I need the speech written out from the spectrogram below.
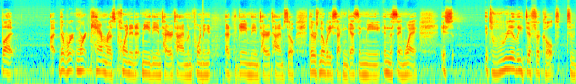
but there weren't, weren't cameras pointed at me the entire time and pointing at the game the entire time. So there was nobody second guessing me in the same way. It's it's really difficult to,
